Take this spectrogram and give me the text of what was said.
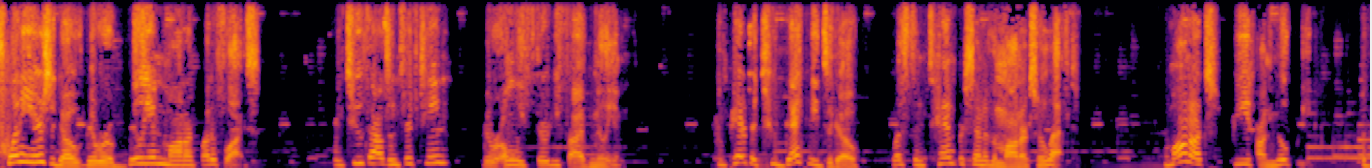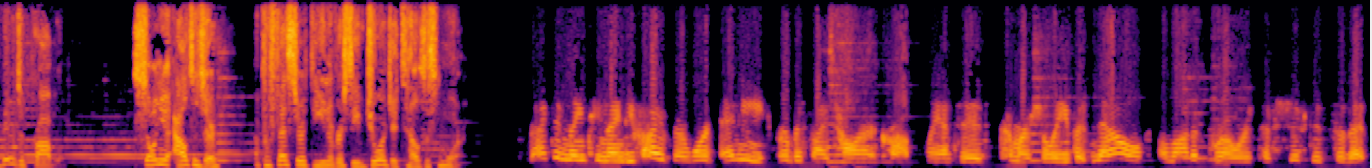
20 years ago, there were a billion monarch butterflies. In 2015, there were only 35 million. Compared to two decades ago, less than 10% of the monarchs are left. Monarchs feed on milkweed, but there's a problem. Sonia Altizer, a professor at the University of Georgia, tells us more back in 1995, there weren't any herbicide tolerant crops planted commercially, but now a lot of growers have shifted so that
